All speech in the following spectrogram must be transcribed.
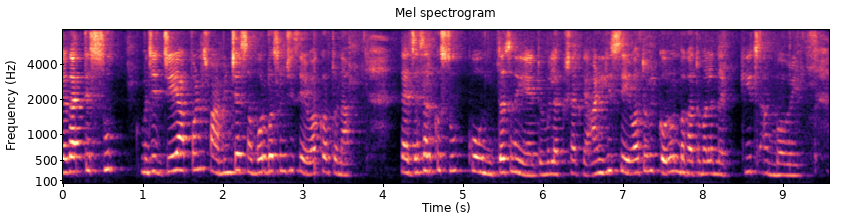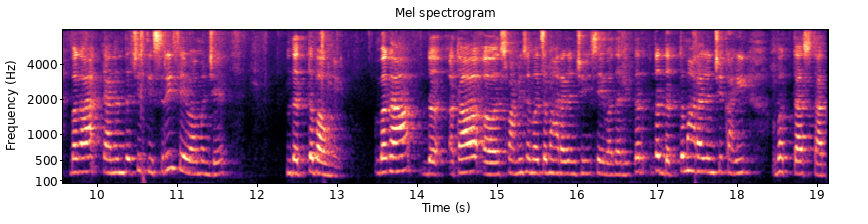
जगात ते सुख म्हणजे जे आपण स्वामींच्या समोर बसून जी सेवा करतो ना त्याच्यासारखं सुख कोणतंच नाही आहे तुम्ही लक्षात घ्या. आणि ही सेवा तुम्ही करून बघा तुम्हाला नक्कीच अनुभव येईल. बघा त्यानंतरची तिसरी सेवा म्हणजे दत्तबावणे बघा द आता स्वामी समर्थ महाराजांची ही सेवा झाली तर आता दत्त महाराजांचे काही भक्त असतात.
